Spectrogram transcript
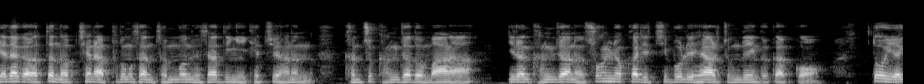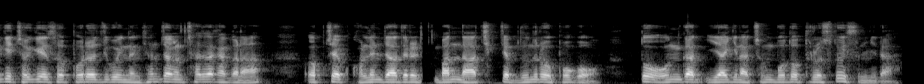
게다가 어떤 업체나 부동산 전문 회사 등이 개최하는 건축 강좌도 많아 이런 강좌는 수강료까지 지불해야 할 정도인 것 같고 또 여기저기에서 벌어지고 있는 현장을 찾아가거나 업체 관련자들을 만나 직접 눈으로 보고 또 온갖 이야기나 정보도 들을 수도 있습니다.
